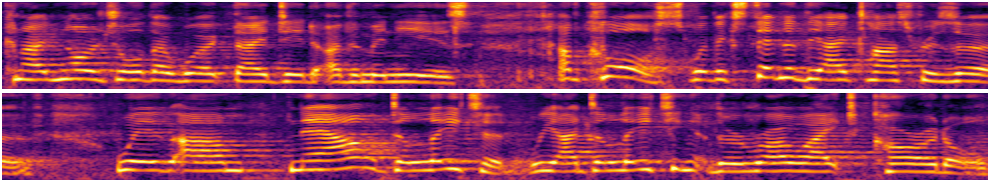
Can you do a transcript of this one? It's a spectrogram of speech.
Can I acknowledge all the work they did over many years? Of course, we've extended the A-class reserve. We've um, now deleted, we are deleting the Roe 8 corridor.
